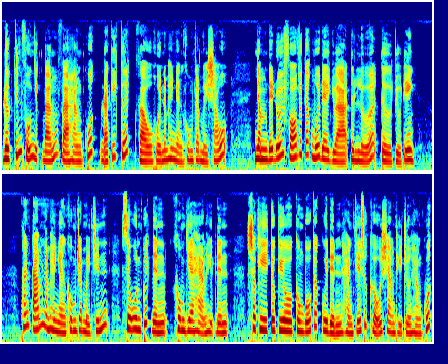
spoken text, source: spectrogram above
được chính phủ Nhật Bản và Hàn Quốc đã ký kết vào hồi năm 2016 nhằm để đối phó với các mối đe dọa tên lửa từ Triều Tiên – Tháng 8 năm 2019, Seoul quyết định không gia hạn hiệp định sau khi Tokyo công bố các quy định hạn chế xuất khẩu sang thị trường Hàn Quốc,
